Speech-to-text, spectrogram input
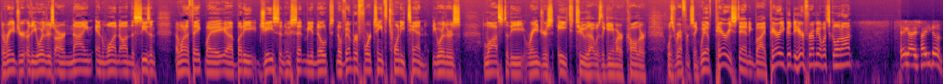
The Ranger or the Oilers are 9 and 1 on the season. I want to thank my uh, buddy Jason who sent me a note November 14th, 2010. The Oilers lost to the Rangers 8-2. That was the game our caller was referencing. We have Perry standing by. Perry, good to hear from you. What's going on? Hey guys, how you doing?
